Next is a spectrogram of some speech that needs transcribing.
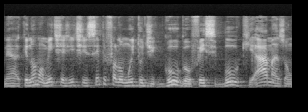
né, que normalmente a gente sempre falou muito de Google, Facebook, Amazon,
